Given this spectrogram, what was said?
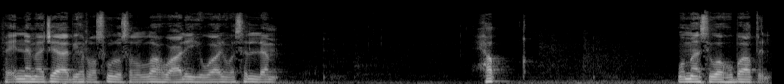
فإن ما جاء به الرسول صلى الله عليه وآله وسلم حق وما سواه باطل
